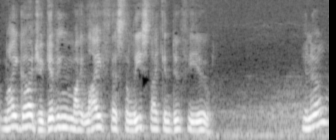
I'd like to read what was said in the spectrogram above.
my God, you're giving me my life. That's the least I can do for you. You know?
